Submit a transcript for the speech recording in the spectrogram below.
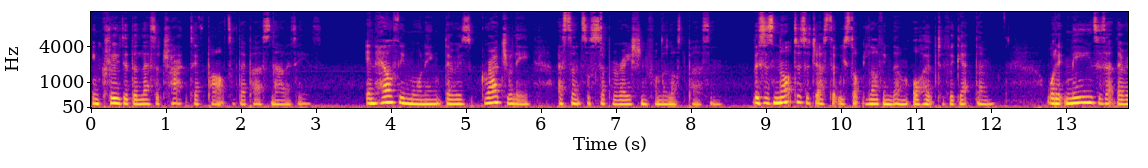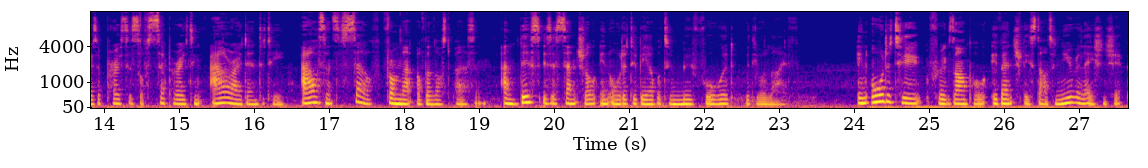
included the less attractive parts of their personalities. In healthy mourning, there is gradually a sense of separation from the lost person. This is not to suggest that we stop loving them or hope to forget them. What it means is that there is a process of separating our identity, our sense of self, from that of the lost person. And this is essential in order to be able to move forward with your life. In order to, for example, eventually start a new relationship,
